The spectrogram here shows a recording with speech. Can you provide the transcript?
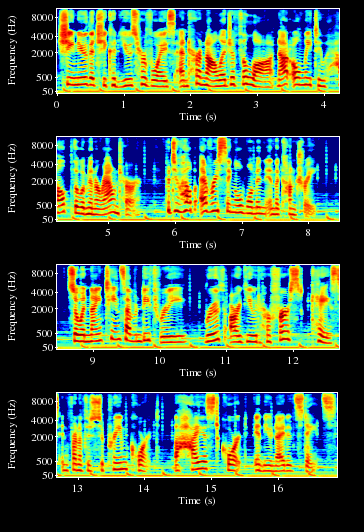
She knew that she could use her voice and her knowledge of the law not only to help the women around her, but to help every single woman in the country. So in 1973, Ruth argued her first case in front of the Supreme Court, the highest court in the United States.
